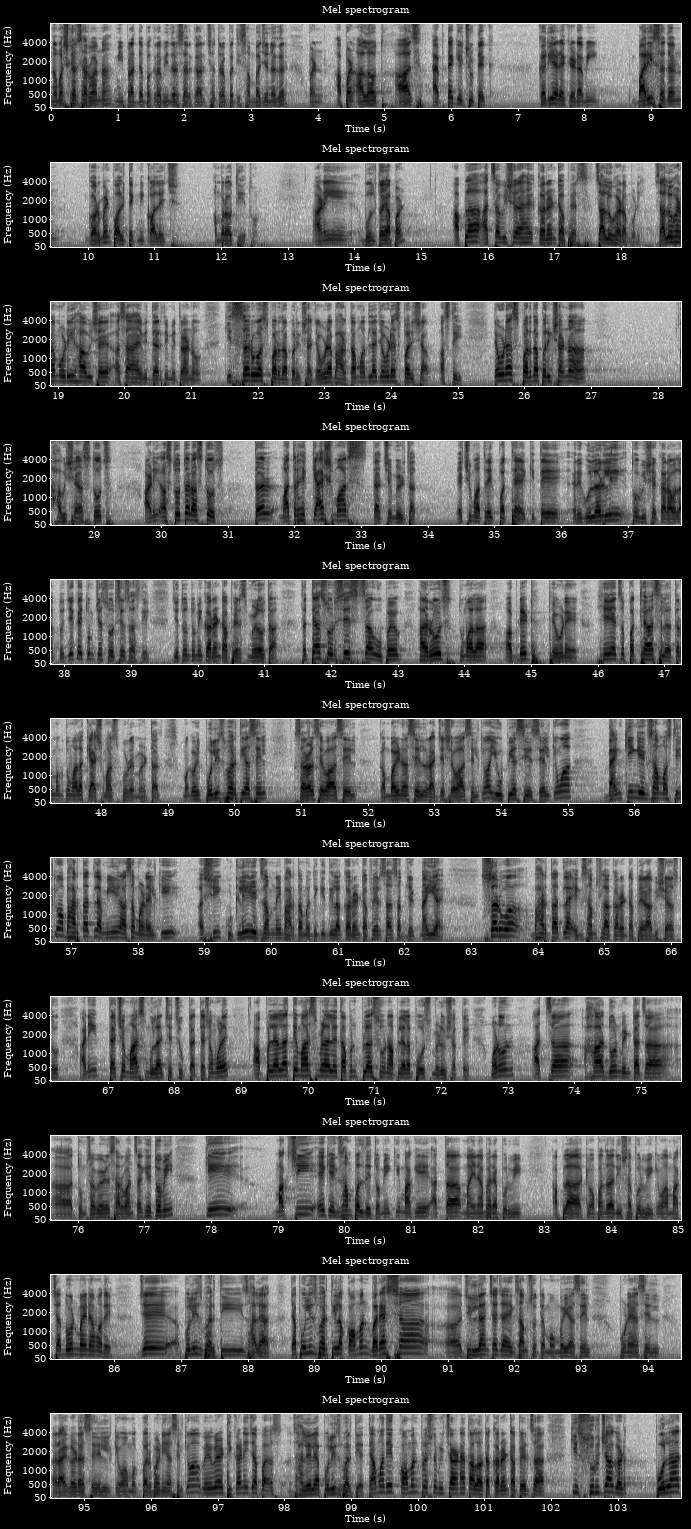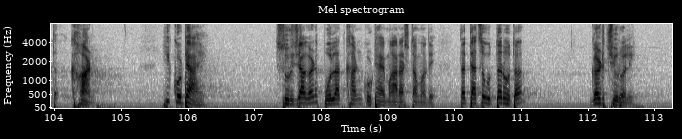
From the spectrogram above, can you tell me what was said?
नमस्कार सर्वांना. मी प्राध्यापक रवींद्र सरकार छत्रपती संभाजीनगर. पण आपण आलो आहोत आज ॲपटेक एज्युटेक करिअर अकॅडमी बारी सदन गव्हर्मेंट पॉलिटेक्निक कॉलेज अमरावती येथून. आणि बोलतोय आपण आपला आजचा विषय आहे करंट अफेअर्स चालू घडामोडी. चालू घडामोडी हा विषय असा आहे विद्यार्थी मित्रांनो की सर्व स्पर्धा परीक्षा जेवढ्या भारतामधल्या जेवढ्या परीक्षा असतील तेवढ्या स्पर्धा परीक्षांना हा विषय असतोच. आणि असतो तर असतोच तर मात्र हे कॅश मार्क्स त्याचे मिळतात. याची मात्र एक पथ्य आहे की ते रेग्युलरली तो विषय करावा लागतो. जे काही तुमचे सोर्सेस असतील जिथून तुम्ही करंट अफेअर्स मिळवता तर त्या सोर्सेसचा उपयोग हा रोज तुम्हाला अपडेट ठेवणे हे याचं पथ्य असलं तर मग तुम्हाला कॅश मार्क्स पुढे मिळतात. मग पोलीस भरती असेल सरळ सेवा असेल कंबाईन असेल राज्यसेवा असेल किंवा यू पी एस सी असेल किंवा बँकिंग एक्झाम असतील किंवा भारतातल्या मी असं म्हणेल की अशी कुठलीही एक्झाम नाही भारतामध्ये की तिला करंट अफेअर्स हा सब्जेक्ट नाही आहे. सर्व भारतातल्या एक्झाम्सला करंट अफेअर हा विषय असतो आणि त्याचे मार्क्स मुलांचे चुकतात. त्याच्यामुळे आपल्याला ते मार्क्स मिळाले तर आपण प्लस होऊन आपल्याला पोस्ट मिळू शकते. म्हणून आजचा हा दोन मिनटाचा तुमचा वेळ सर्वांचा घेतो मी की मागची एक एक्झाम्पल देतो मी की मागे आत्ता महिन्याभरापूर्वी आपला किंवा पंधरा दिवसापूर्वी किंवा मागच्या दोन महिन्यामध्ये जे पोलीस भरती झाल्यात त्या पोलीस भरतीला कॉमन बऱ्याचशा जिल्ह्यांच्या ज्या एक्झाम्स होत्या मुंबई असेल पुणे असेल रायगड असेल किंवा मग परभणी असेल किंवा वेगवेगळ्या ठिकाणी ज्या प झालेल्या पोलीस भरती आहेत त्यामध्ये एक कॉमन प्रश्न विचारण्यात आला होता करंट अफेअरचा की सुरजागड पोलाद खाण ही कुठे आहे? सुरजागड पोलाद खाण कुठे आहे महाराष्ट्रामध्ये? तर त्याचं उत्तर होतं गडचिरोली.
